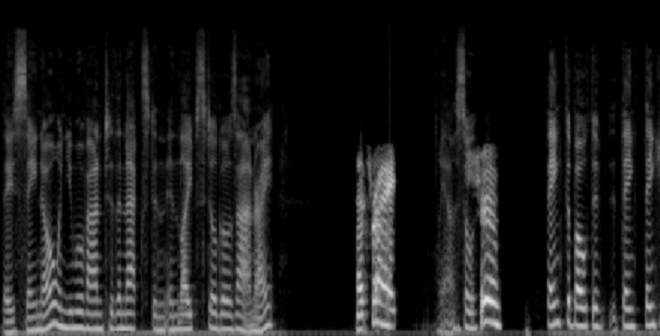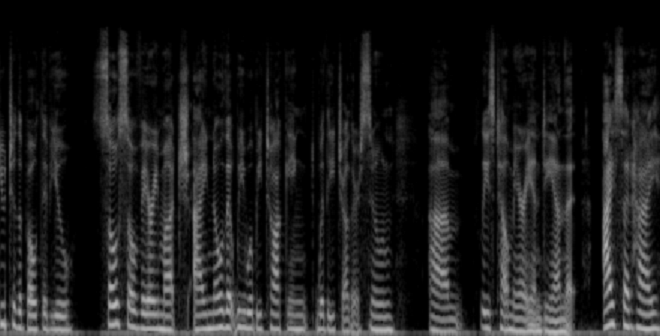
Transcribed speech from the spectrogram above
They say no and you move on to the next and, and life still goes on, right? That's right. Yeah. So True. thank the both of thank thank you to the both of you so so very much. I know that we will be talking with each other soon. Um, please tell Mary and Deanne that I said hi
